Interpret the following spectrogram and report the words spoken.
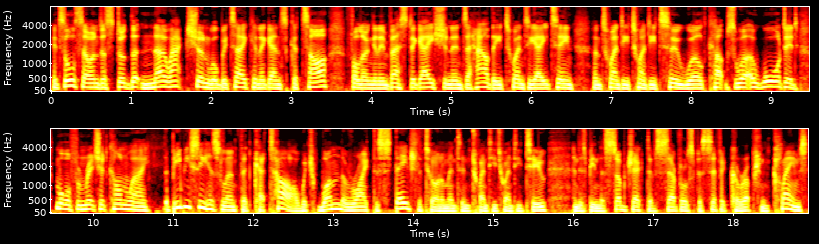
It's also understood that no action will be taken against Qatar following an investigation into how the 2018 and 2022 World Cups were awarded. More from Richard Conway. The BBC has learnt that Qatar, which won the right to stage the tournament in 2022 and has been the subject of several specific corruption claims,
